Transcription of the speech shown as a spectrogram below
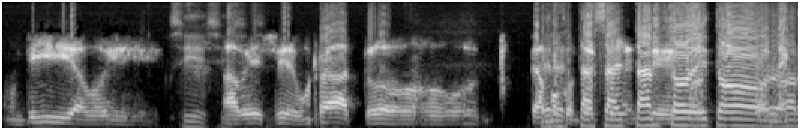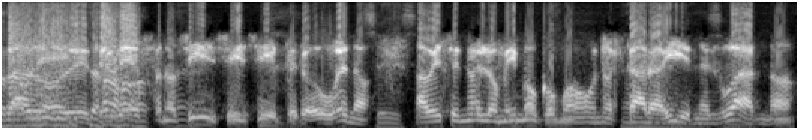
un, día, voy Sí, a veces un rato, estamos estás al tanto de todo, de teléfono, sí, sí, sí, pero bueno, Sí, sí. a veces no es lo mismo como uno estar Ah, ahí en el lugar, ¿no?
